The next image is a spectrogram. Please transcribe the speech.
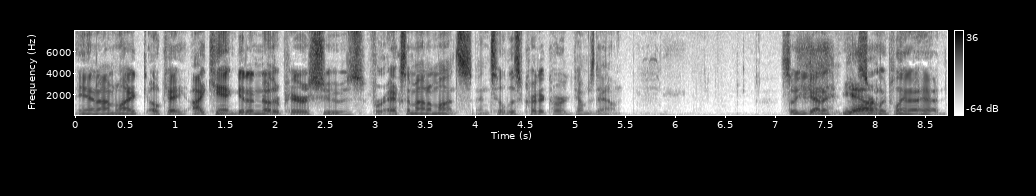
And I'm like, okay, I can't get another pair of shoes for X amount of months until this credit card comes down. So you got to yeah. certainly plan ahead.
